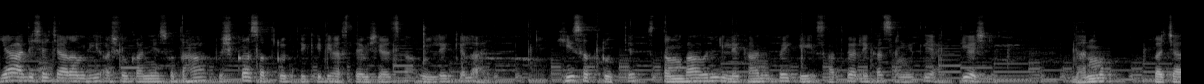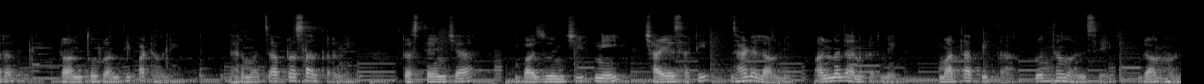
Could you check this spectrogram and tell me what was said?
या आदेशाच्या आरंभी अशोकाने स्वतः पुष्कळ सत्कृत्य केली असल्याविषयीचा उल्लेख केला आहे. ही सत्कृत्य स्तंभावरील लेखांपैकी सातव्या लेखात सांगितली आहे. ती अशी. धर्म प्रचारक प्रांतोप्रांती पाठवणे. धर्माचा प्रसार करणे. रस्त्यांच्या बाजूंची नी छायेसाठी झाडे लावणे. अन्नदान करणे. माता पिता वृद्ध माणसे ब्राह्मण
